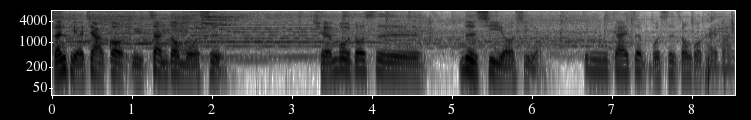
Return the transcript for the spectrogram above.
整体的架构与战斗模式全部都是日系游戏啊，应该这不是中国开发的。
